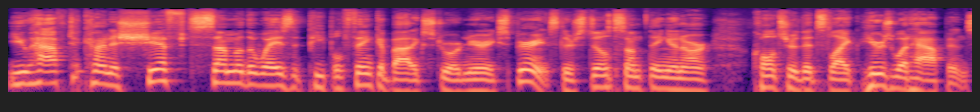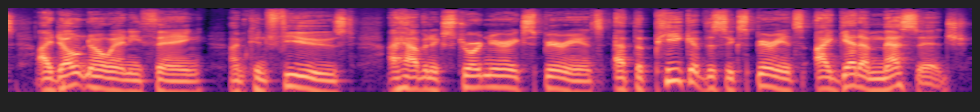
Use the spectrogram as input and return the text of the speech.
you have to kind of shift some of the ways that people think about extraordinary experience. There's still something in our culture that's like, here's what happens. I don't know anything. I'm confused. I have an extraordinary experience. At the peak of this experience, I get a message.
